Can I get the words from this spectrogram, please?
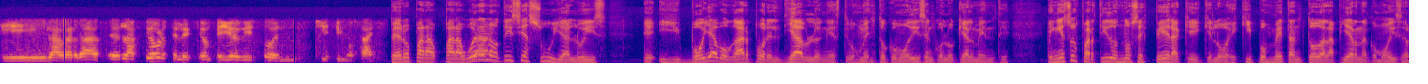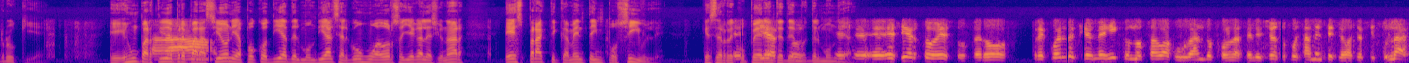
Y la verdad, es la peor selección que yo he visto en muchísimos años. Pero para, para buena noticia suya, Luis, eh, y voy a abogar por el diablo en este momento, como dicen coloquialmente, en esos partidos no se espera que, que los equipos metan toda la pierna, como dice Rookie. eh. Eh, es un partido de Ah. preparación y a pocos días del Mundial, si algún jugador se llega a lesionar, es prácticamente imposible que se recupere antes cierto. del, del Mundial. Eh, eh, es cierto eso, pero recuerde que México no estaba jugando con la selección supuestamente que va a ser titular.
